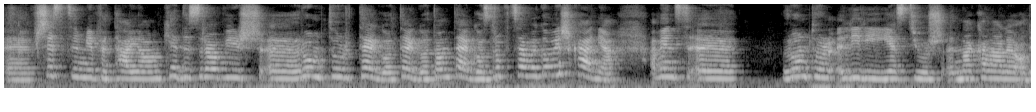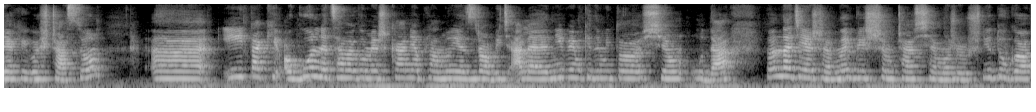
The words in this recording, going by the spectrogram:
E, wszyscy mnie pytają, kiedy zrobisz e, room tour tego, tego, tamtego, zrób całego mieszkania. A więc e, room tour Lili jest już na kanale od jakiegoś czasu. E, I taki ogólny całego mieszkania planuję zrobić, ale nie wiem kiedy mi to się uda. Mam nadzieję, że w najbliższym czasie, może już niedługo,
